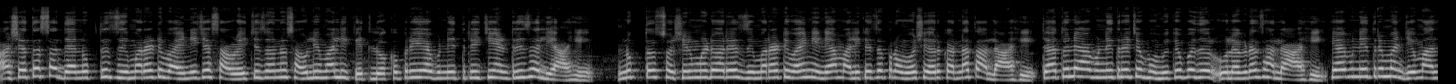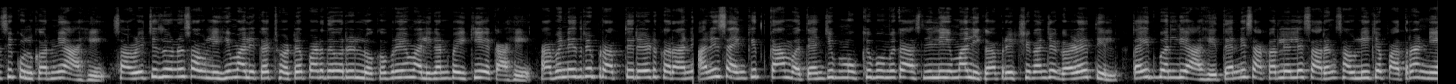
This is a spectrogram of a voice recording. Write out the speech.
अशातच सध्या नुकतेच झी मराठी वाहिनीच्या सावळेची जणू सावली मालिकेत लोकप्रिय अभिनेत्रीची एंट्री झाली आहे. नुकतंच सोशल मीडियावर झी मराठी वाहिनीने या मालिकेचा प्रोमो शेअर करण्यात आला आहे. त्यातून या अभिनेत्रीच्या भूमिकेबद्दल उलगडा झाला आहे. ही अभिनेत्री म्हणजे मानसी कुलकर्णी आहे. सावळीची जुनू सावली ही मालिका छोट्या पडद्यावरील लोकप्रिय मालिकांपैकी एक आहे. अभिनेत्री प्राप्ती रेडकर आणि सांकित कामत यांची मुख्य भूमिका असलेली ही मालिका प्रेक्षकांच्या गळ्यातील तैत बनली आहे. त्यांनी साकारलेल्या सारंग सावलीच्या पात्रांनी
